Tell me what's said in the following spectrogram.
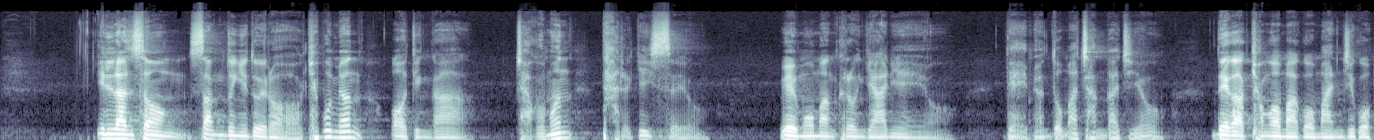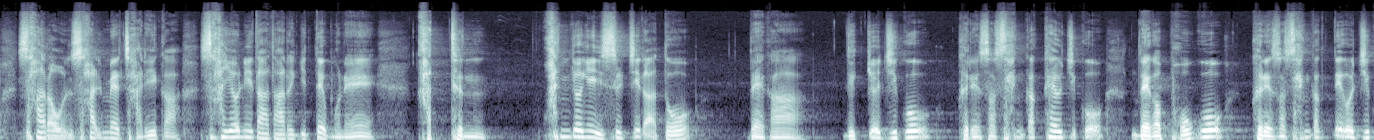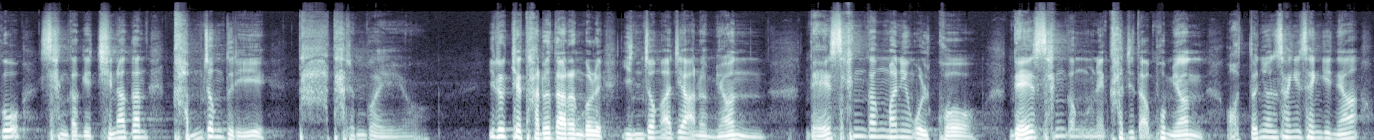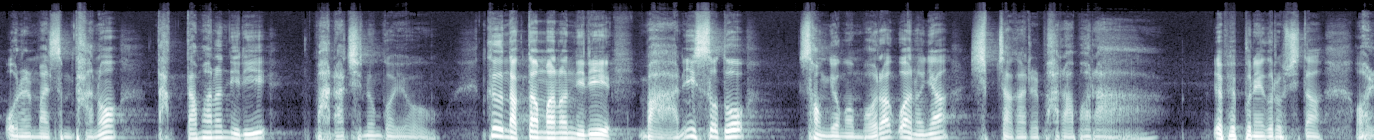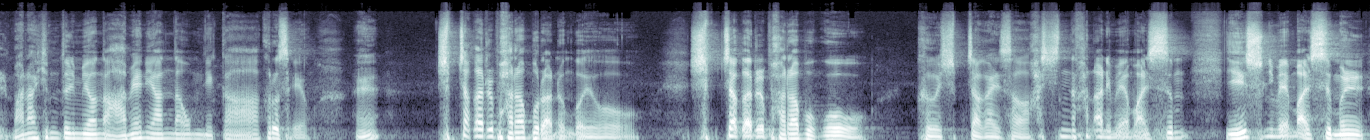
일란성 쌍둥이도 이렇게 보면 어딘가 조금은 다르게 있어요. 외모만 그런 게 아니에요. 내면도 마찬가지요. 내가 경험하고 만지고 살아온 삶의 자리가 사연이 다 다르기 때문에 같은 환경에 있을지라도 내가 느껴지고 그래서 생각해지고 내가 보고 그래서 생각되어지고 생각이 지나간 감정들이 다 다른 거예요. 이렇게 다르다는 걸 인정하지 않으면 내 생각만이 옳고 내 생각만이 가지다 보면 어떤 현상이 생기냐? 오늘 말씀 단어 낙담하는 일이 많아지는 거예요. 그 낙담하는 일이 많이 있어도 성경은 뭐라고 하느냐? 십자가를 바라보라. 옆에 분에 그럽시다. 얼마나 힘들면 아멘이 안 나옵니까? 그러세요. 예? 십자가를 바라보라는 거예요. 십자가를 바라보고 그 십자가에서 하신 하나님의 말씀, 예수님의 말씀을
